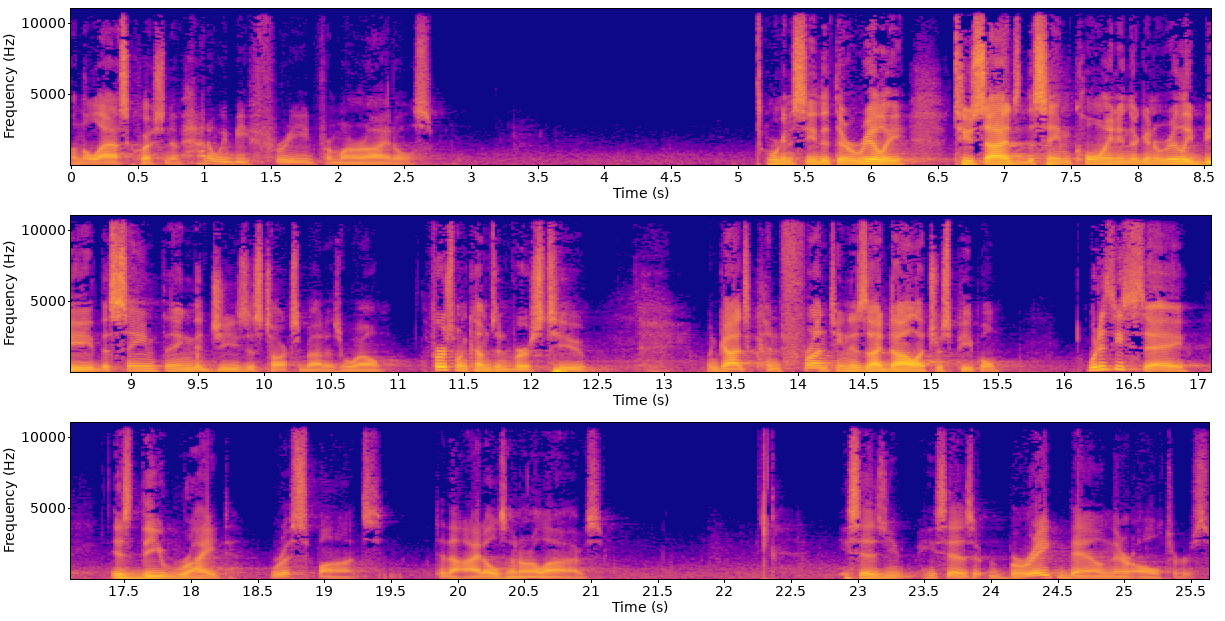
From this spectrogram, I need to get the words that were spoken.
on the last question of how do we be freed from our idols? We're going to see that they're really two sides of the same coin, and they're going to really be the same thing that Jesus talks about as well. The first one comes in verse 2 when God's confronting his idolatrous people. What does he say is the right response to the idols in our lives? He says, he says, break down their altars.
